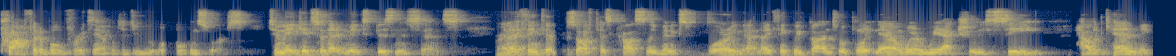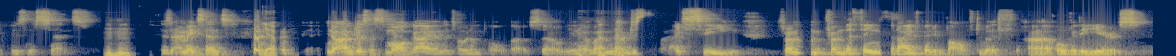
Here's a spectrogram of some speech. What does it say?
profitable for example to do open source to make it so that it makes business sense Right. And I think that Microsoft has constantly been exploring that. And I think we've gotten to a point now where we actually see how it can make business sense. Mm-hmm. Does that make sense? Yep. you know, I'm just a small guy on the totem pole, though. So you know, I'm, I'm just what I see from from the things that I've been involved with uh, over the years.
